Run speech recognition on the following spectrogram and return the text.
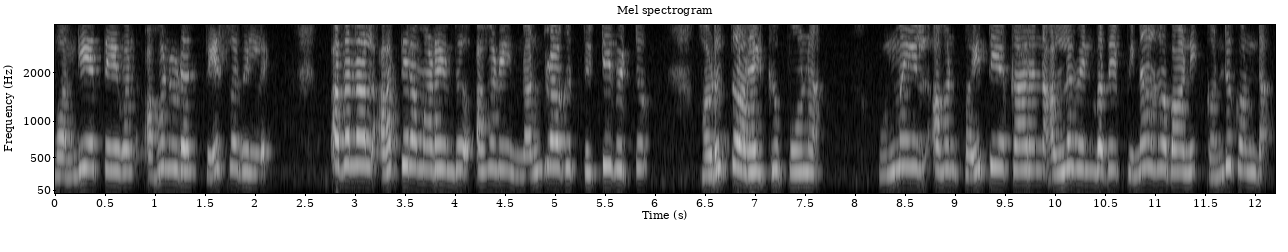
வந்தியத்தேவன் அவனுடன் பேசவில்லை. அதனால் ஆத்திரமடைந்து அவனை நன்றாக திட்டிவிட்டு அடுத்த அறைக்கு போனான். உண்மையில் அவன் பைத்தியக்காரன் அல்லவென்பதை பினாகபாணி கண்டு கொண்டான்.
